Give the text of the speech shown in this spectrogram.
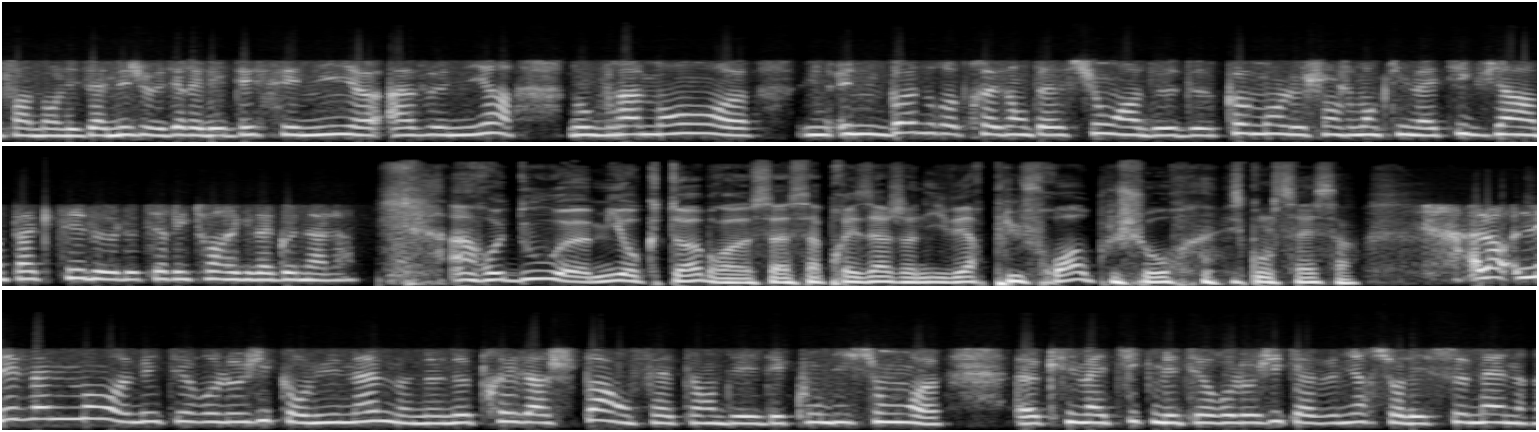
enfin dans les années, je veux dire, et les décennies euh, à venir. Donc vraiment euh, une, bonne représentation hein, de, comment le changement climatique vient impacter le, territoire hexagonal. Un redout mi-octobre, ça, présage un hiver plus froid ou plus chaud? Est-ce qu'on le sait ça? Alors l'événement météorologique en lui-même ne, présage pas en fait hein, des, conditions climatiques météorologique à venir sur les semaines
